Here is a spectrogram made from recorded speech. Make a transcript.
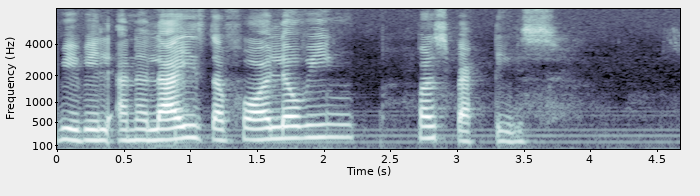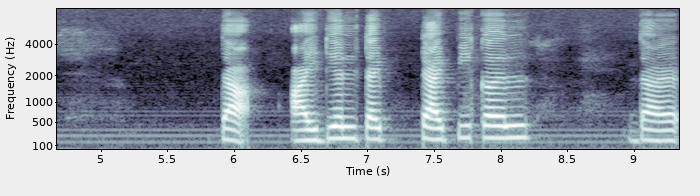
we will analyze the following perspectives the ideal type, typical, the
